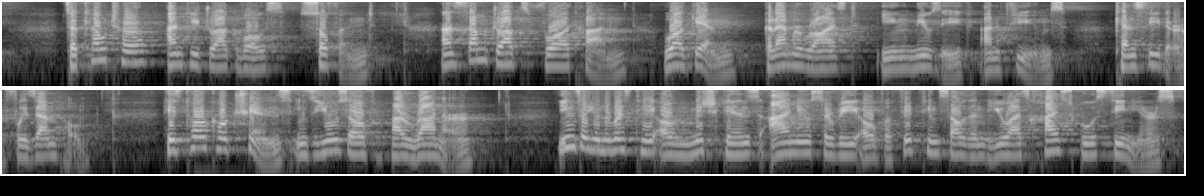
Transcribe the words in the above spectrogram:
the culture anti-drug voice softened, and some drugs for a time were again glamorized in music and films. Consider, for example, historical trends in the use of marijuana in the University of Michigan's annual survey of 15,000 U.S. high school seniors,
